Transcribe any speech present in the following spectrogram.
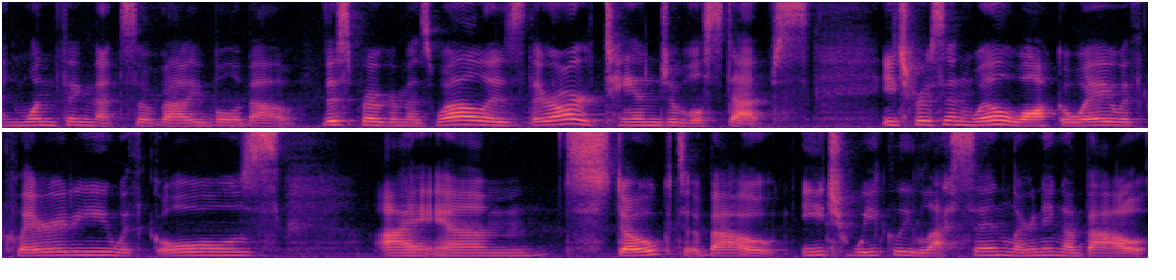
and one thing that's so valuable about this program as well is there are tangible steps. Each person will walk away with clarity, with goals. I am stoked about each weekly lesson, learning about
